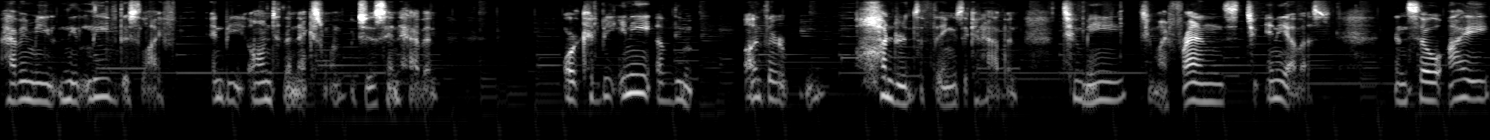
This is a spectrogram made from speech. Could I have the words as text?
having me leave this life and be on to the next one, which is in heaven. Or it could be any of the other hundreds of things that could happen to me, to my friends, to any of us. And so I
